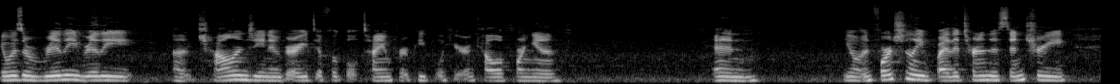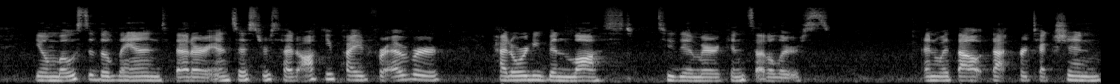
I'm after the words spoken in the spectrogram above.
It was a really, really uh, challenging and very difficult time for people here in California. And, you know, unfortunately, by the turn of the century, you know, most of the land that our ancestors had occupied forever had already been lost to the American settlers. And without that protection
